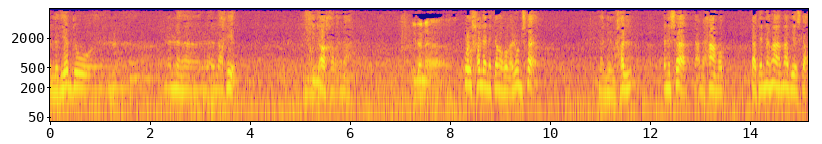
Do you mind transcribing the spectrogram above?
الذي يبدو أنه الأخير أنه تأخر نعم. إذا آه، والخل يعني كما هو معلوم سائر. يعني الخل يعني سائر يعني حامض لكنه ما ما في إسكار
